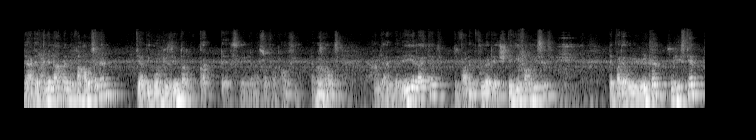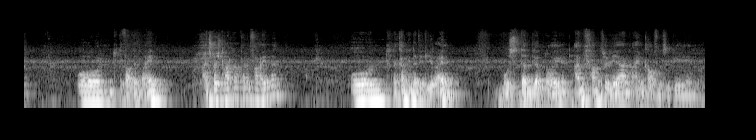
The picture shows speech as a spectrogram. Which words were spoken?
der hat den eingeladen mit nach Hause. Nehmen. Der hat die Wohnung gesehen und dachte, oh Gott, Willen, der muss sofort raus hier. Der muss Mhm. raus. Haben die alle in der Wehe geleitet. Das war dann früher der Steg e.V. hieß es. Das war der Uli Oelke, so hieß der. Und das war dann mein Ansprechpartner von dem Verein dann. Und dann kam ich in der WG rein, musste dann wieder neu anfangen zu lernen, einkaufen zu gehen und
